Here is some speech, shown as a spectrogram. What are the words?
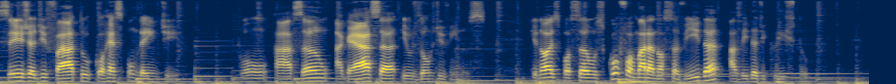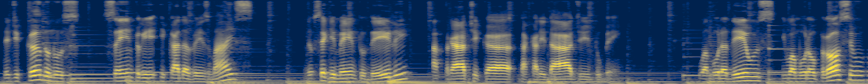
seja de fato correspondente com a ação, a graça e os dons divinos. Que nós possamos conformar a nossa vida à vida de Cristo, dedicando-nos sempre e cada vez mais no seguimento dele à prática da caridade e do bem. O amor a Deus e o amor ao próximo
